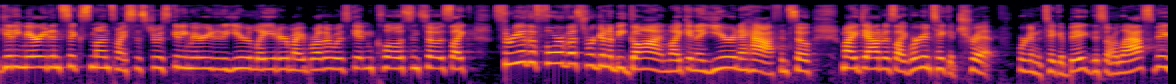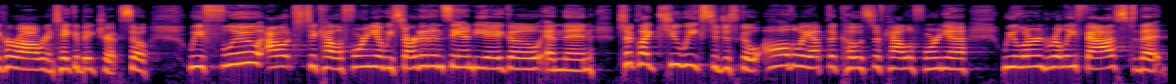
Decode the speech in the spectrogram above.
getting married in six months. My sister was getting married a year later. My brother was getting close, and so it's like three of the four of us were going to be gone, like in a year and a half. And so my dad was like, "We're going to take a trip." We're going to take a big, this is our last big hurrah. We're going to take a big trip. So we flew out to California. We started in San Diego and then took like two weeks to just go all the way up the coast of California. We learned really fast that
